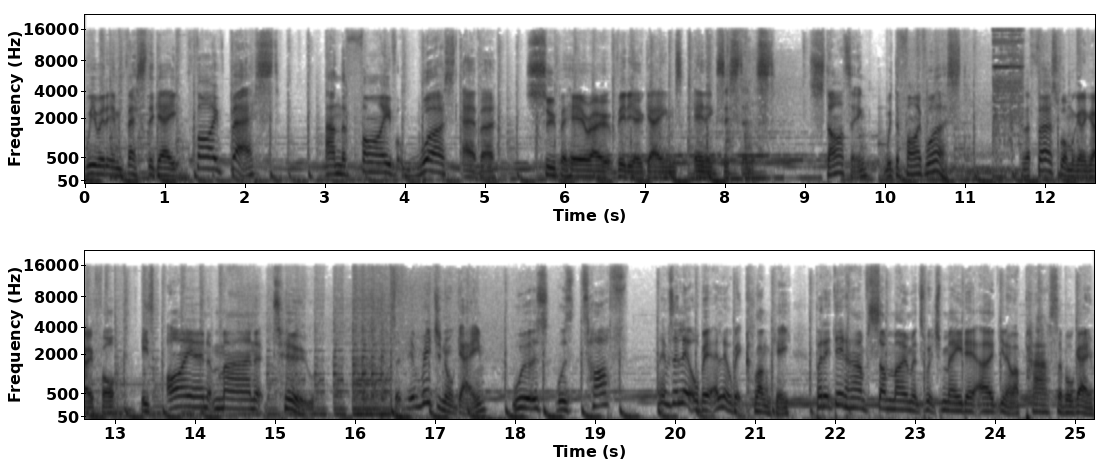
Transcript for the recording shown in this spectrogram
we would investigate five best and the five worst ever superhero video games in existence. Starting with the five worst. And the first one we're going to go for is Iron Man 2. So the original game was was tough and it was a little bit a little bit clunky, but it did have some moments which made it a you know a passable game.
